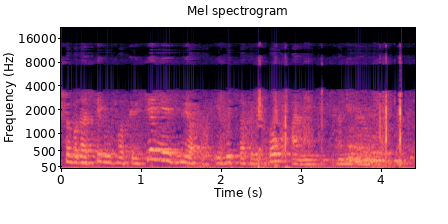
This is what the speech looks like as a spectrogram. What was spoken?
чтобы достигнуть воскресения из мертвых и быть со Христом. Аминь. Аминь.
